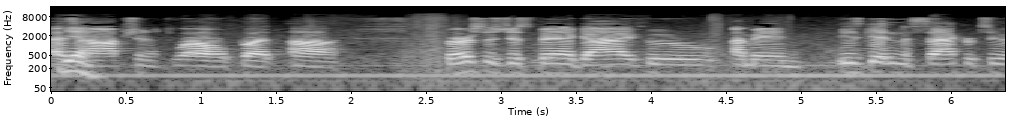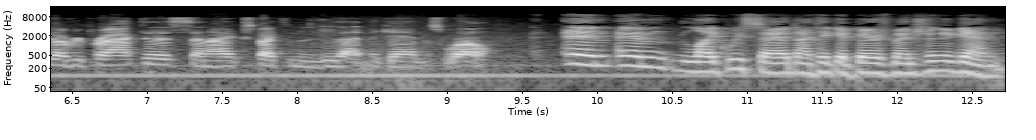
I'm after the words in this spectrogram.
as yeah. an option as well, but Verse has just been a guy who I mean he's getting a sack or two every practice, and I expect him to do that in the game as well. And and like we said, and I think it bears mentioning again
